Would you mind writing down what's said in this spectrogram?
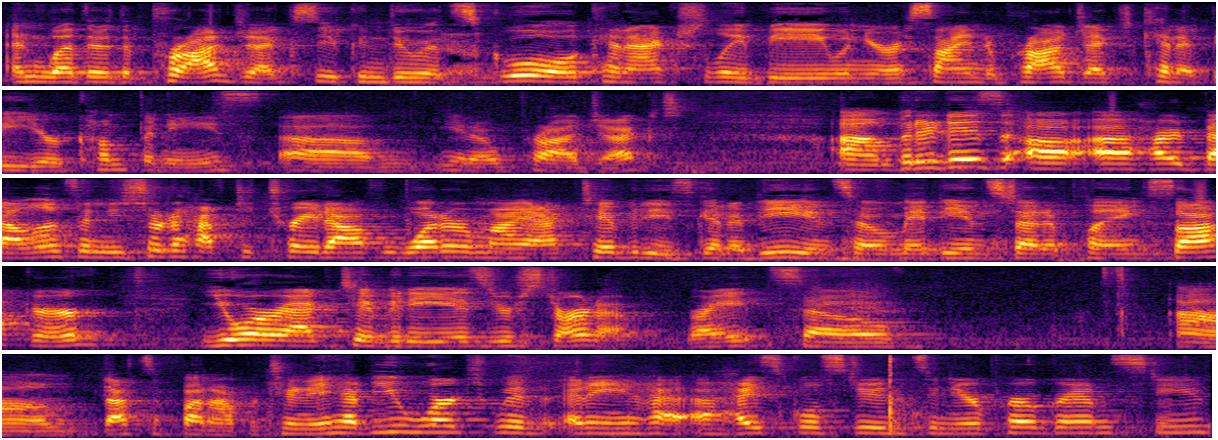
and whether the projects you can do at Yeah. school can actually be, when you're assigned a project, can it be your company's, um, you know, project? Um, but it is a, a hard balance, and you sort of have to trade off what are my activities going to be. And so maybe instead of playing soccer, your activity is your startup, right? So um, that's a fun opportunity. Have you worked with any high school students in your program, Steve?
